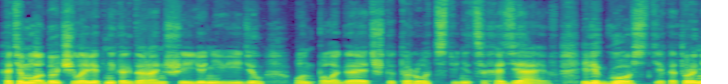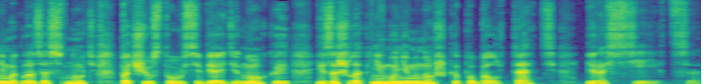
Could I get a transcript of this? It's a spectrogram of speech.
Хотя молодой человек никогда раньше ее не видел, он полагает, что это родственница хозяев или гостья, которая не могла заснуть, почувствовав себя одинокой, и зашла к нему немножко поболтать и рассеяться.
